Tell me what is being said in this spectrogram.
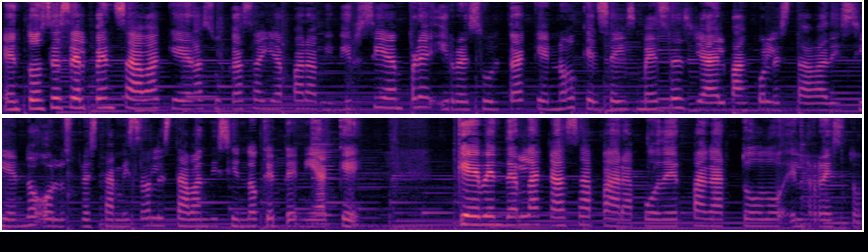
Entonces él pensaba que era su casa ya para vivir siempre y resulta que no, que en seis meses ya el banco le estaba diciendo o los prestamistas le estaban diciendo que tenía que, que vender la casa para poder pagar todo el resto.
